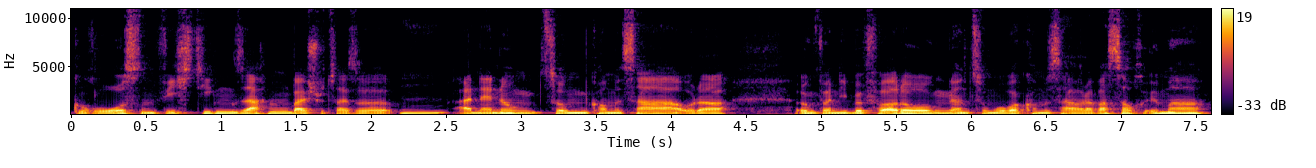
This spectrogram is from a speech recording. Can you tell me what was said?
großen, wichtigen Sachen, beispielsweise mhm. Ernennung zum Kommissar oder irgendwann die Beförderung dann zum Oberkommissar oder was auch immer.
